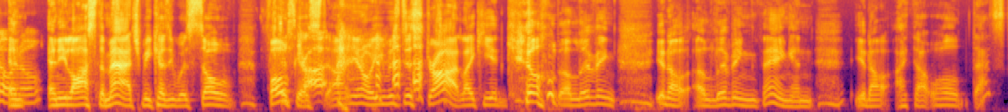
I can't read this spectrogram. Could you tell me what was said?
Oh, and, no. and he lost the match because he was so focused. On, you know, he was distraught, like he had killed a living, you know, a living thing. And you know, I thought, well, that's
